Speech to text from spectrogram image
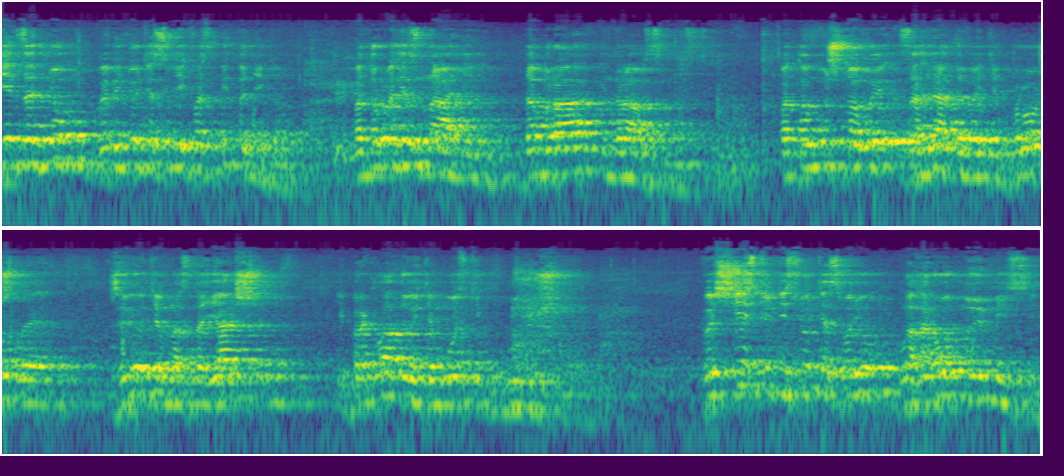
День за днем вы ведете своих воспитанников по дороге знаний, добра и нравственности, потому что вы заглядываете в прошлое, живете в настоящем и прокладываете мостик в будущее. Вы с честью несете свою благородную миссию.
